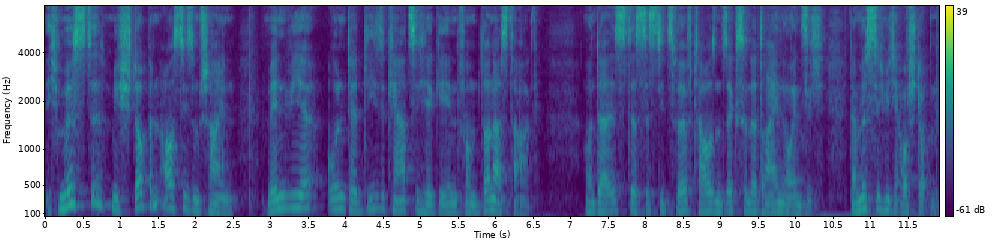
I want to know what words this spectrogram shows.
Ich müsste mich stoppen aus diesem Schein, wenn wir unter diese Kerze hier gehen vom Donnerstag. Und da ist das ist die 12.693. Da müsste ich mich ausstoppen.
